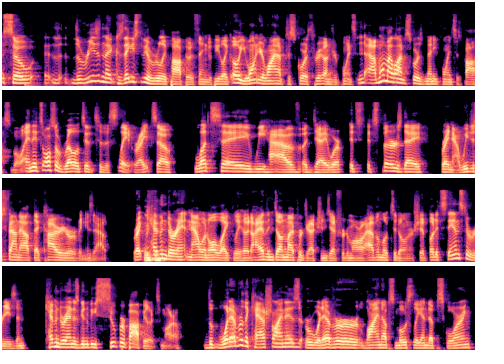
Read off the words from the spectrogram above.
So the reason that because that used to be a really popular thing to be like, oh, you want your lineup to score 300 points. And I want my lineup to score as many points as possible. And it's also relative to the slate, right? So let's say we have a day where it's it's Thursday right now. We just found out that Kyrie Irving is out, right? Mm-hmm. Kevin Durant now, in all likelihood, I haven't done my projections yet for tomorrow. I haven't looked at ownership, but it stands to reason Kevin Durant is going to be super popular tomorrow. The whatever the cash line is or whatever lineups mostly end up scoring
